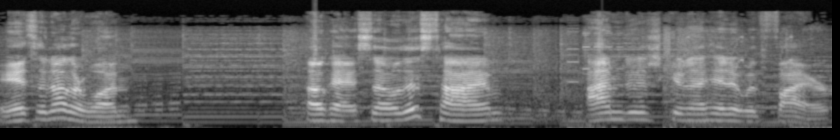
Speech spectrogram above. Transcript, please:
It's another one. Okay, so this time, I'm just gonna hit it with fire.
